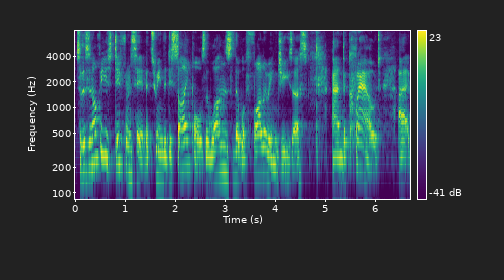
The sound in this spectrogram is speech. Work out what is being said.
So there's an obvious difference here between the disciples, the ones that were following Jesus, and the crowd. Uh,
